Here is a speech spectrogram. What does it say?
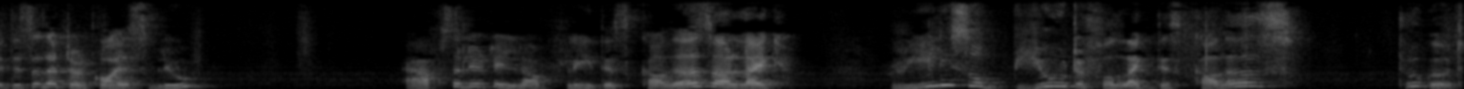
okay this is a turquoise blue. Absolutely lovely. These colors are like really so beautiful. Like these colors too good.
